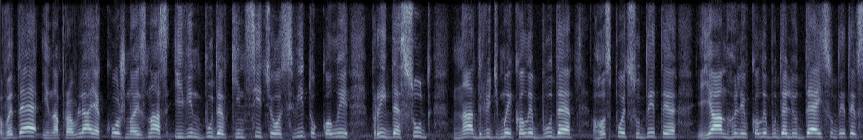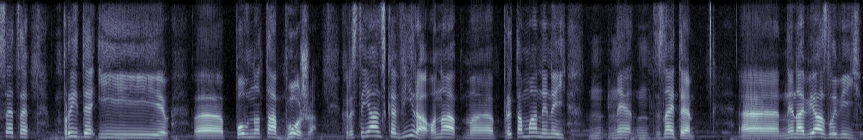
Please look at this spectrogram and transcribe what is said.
веде і направляє кожного із нас, і він буде в кінці цього світу, коли прийде суд над людьми, коли буде Господь судити янголів, коли буде людей судити, все це прийде і е, повнота Божа. Християнська віра, вона е, притаманений, не знаєте, е, ненав'язливий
